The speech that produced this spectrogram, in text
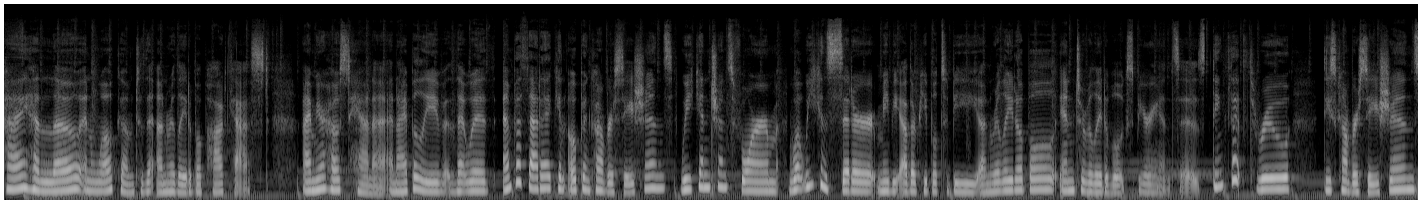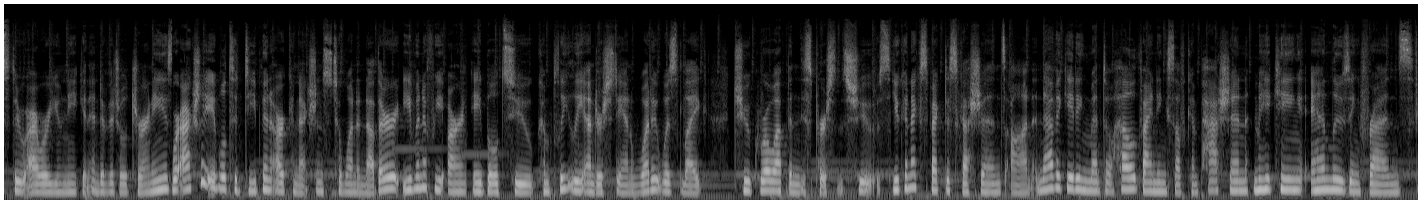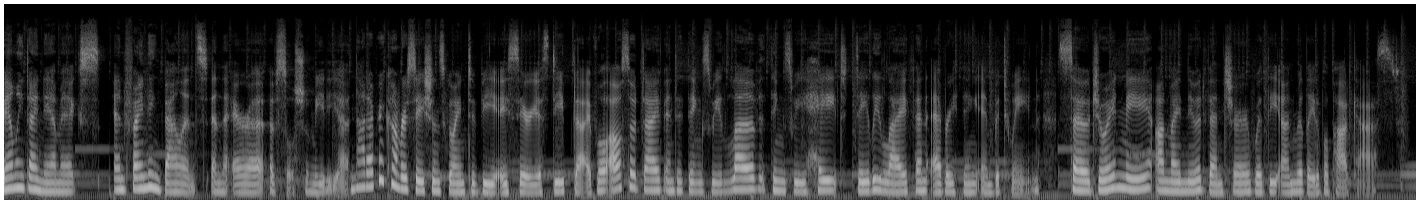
Hi, hello, and welcome to the Unrelatable Podcast. I'm your host, Hannah, and I believe that with empathetic and open conversations, we can transform what we consider maybe other people to be unrelatable into relatable experiences. Think that through these conversations through our unique and individual journeys, we're actually able to deepen our connections to one another, even if we aren't able to completely understand what it was like to grow up in this person's shoes. You can expect discussions on navigating mental health, finding self compassion, making and losing friends, family dynamics, and finding balance in the era of social media. Not every conversation is going to be a serious deep dive. We'll also dive into things we love, things we hate, daily life, and everything in between. So join me on my new adventure with the Unrelatable Podcast.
